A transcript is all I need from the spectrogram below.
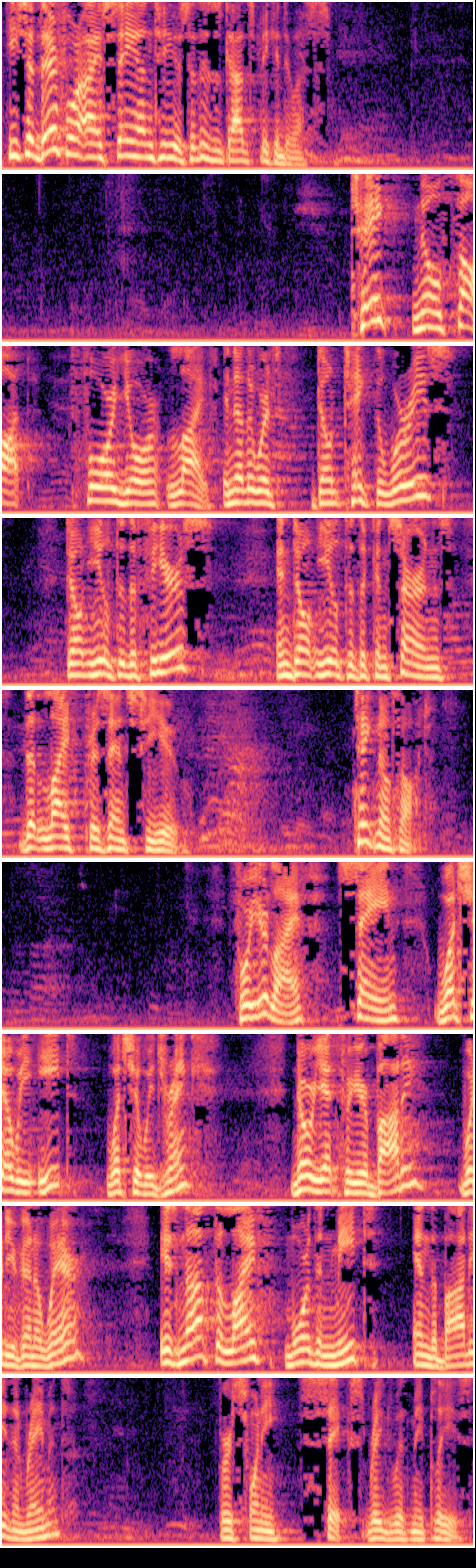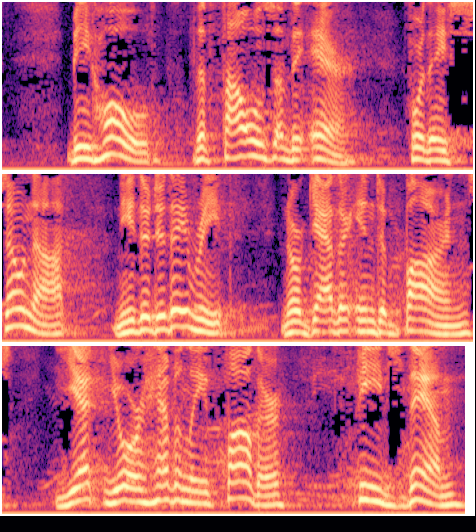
he said therefore I say unto you so this is God speaking to us. Take no thought for your life. In other words don't take the worries don't yield to the fears and don't yield to the concerns that life presents to you Take no thought for your life, saying, What shall we eat? What shall we drink? Nor yet for your body, what are you going to wear? Is not the life more than meat and the body than raiment? Verse 26, read with me, please. Behold, the fowls of the air, for they sow not, neither do they reap, nor gather into barns, yet your heavenly Father feeds them.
